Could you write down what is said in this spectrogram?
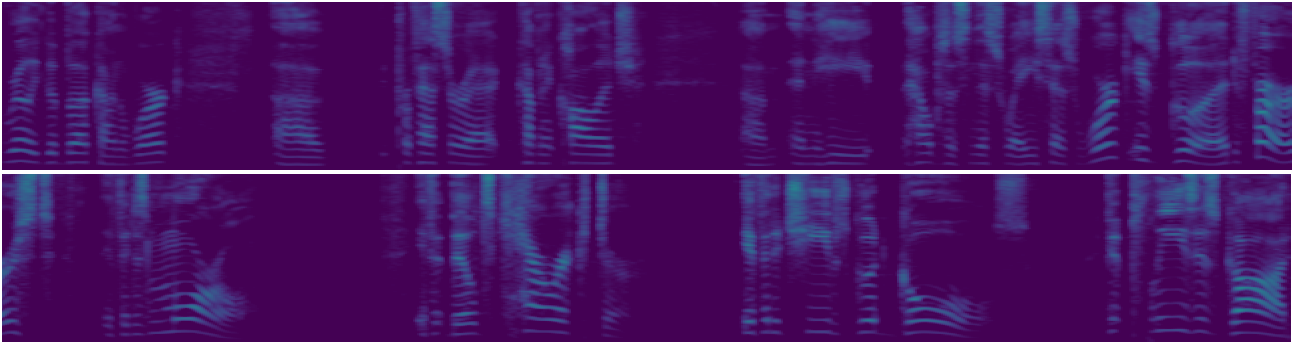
really good book on work, uh, professor at Covenant College. Um, and he helps us in this way. He says, Work is good first if it is moral, if it builds character, if it achieves good goals, if it pleases God,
